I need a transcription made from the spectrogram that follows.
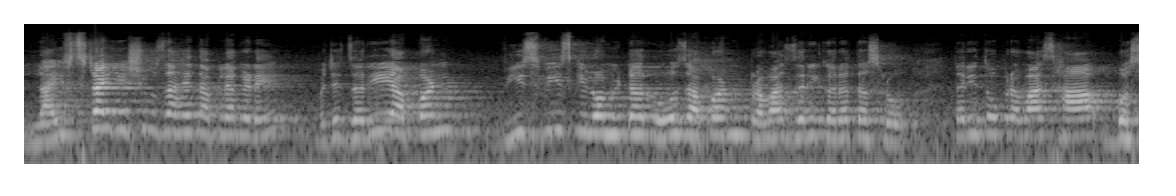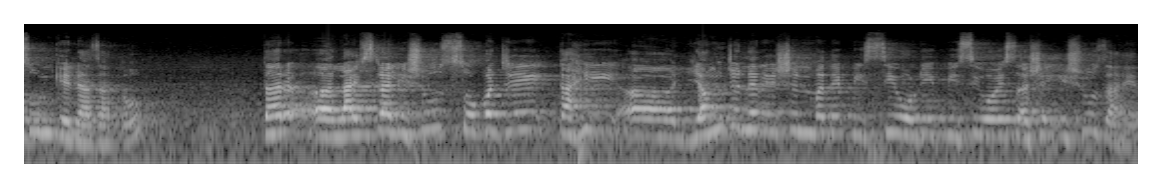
लाईफस्टाईल इश्यूज आहेत आपल्याकडे. म्हणजे जरी आपण वीस वीस किलोमीटर रोज आपण प्रवास जरी करत असलो तरी तो प्रवास हा बसून केला जातो. तर लाईफस्टाईल इश्यूज सोबत जे काही यंग जनरेशनमध्ये P C O D P C O S असे इश्यूज आहेत.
